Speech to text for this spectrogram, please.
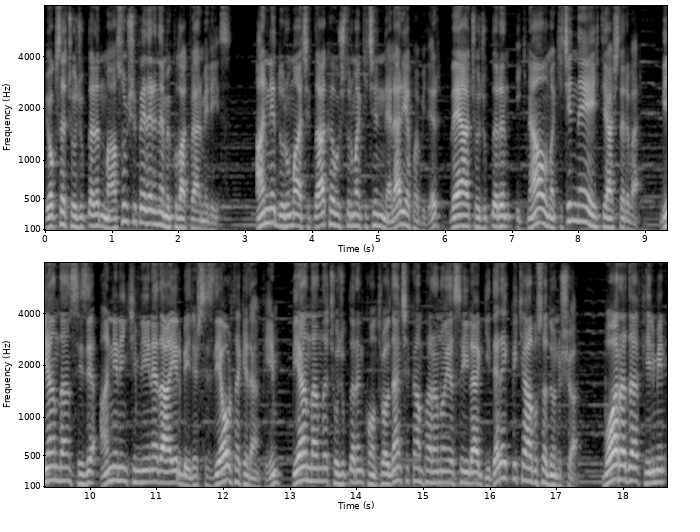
yoksa çocukların masum şüphelerine mi kulak vermeliyiz? Anne durumu açıklığa kavuşturmak için neler yapabilir veya çocukların ikna olmak için neye ihtiyaçları var? Bir yandan sizi annenin kimliğine dair belirsizliğe ortak eden film, bir yandan da çocukların kontrolden çıkan paranoyasıyla giderek bir kabusa dönüşüyor. Bu arada filmin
